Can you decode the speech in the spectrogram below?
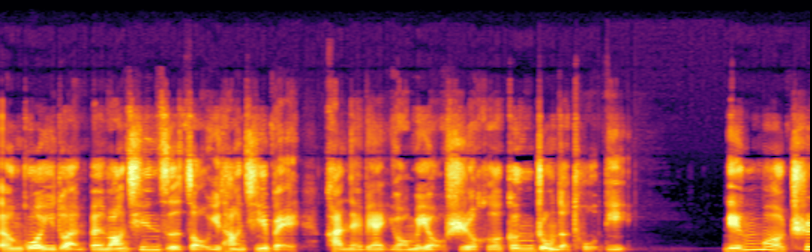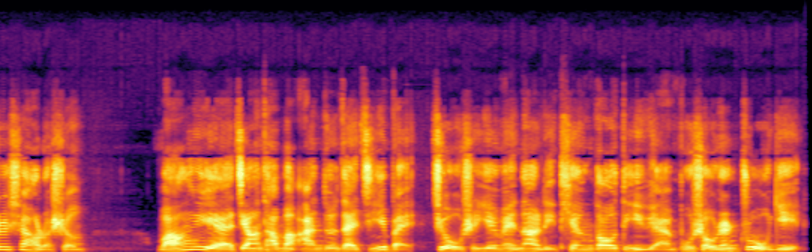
等过一段，本王亲自走一趟极北，看那边有没有适合耕种的土地。凌墨嗤笑了声：“王爷将他们安顿在极北，就是因为那里天高地远，不受人注意。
